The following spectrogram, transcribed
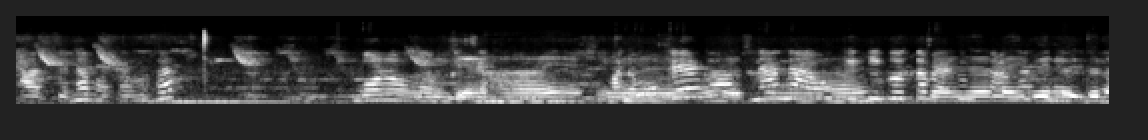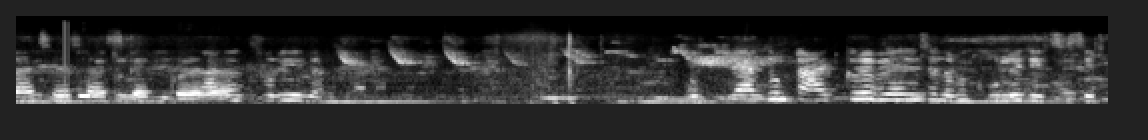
ছাড়ছে না কথা কথা বড় হাই মানে ওকে না না ওকে কি করতে হবে? একদম যারা লাইভে নতুন আছে সাবস্ক্রাইব করে দাও। তাহলে ছড়িয়ে যাবে। একদম টাইট করে বেরিয়েছিল আমি খুলে দিচ্ছি সেটা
